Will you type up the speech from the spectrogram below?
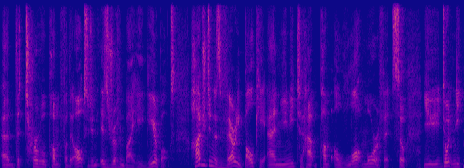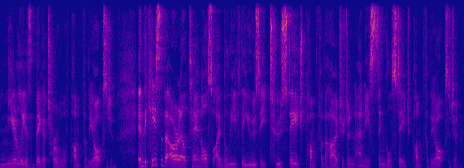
uh, the turbo pump for the oxygen is driven by a gearbox. Hydrogen is very bulky and you need to have, pump a lot more of it, so you don't need nearly as big a turbo pump for the oxygen. In the case of the RL10 also, I believe they use a two-stage pump for the hydrogen and a single-stage pump for the oxygen.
